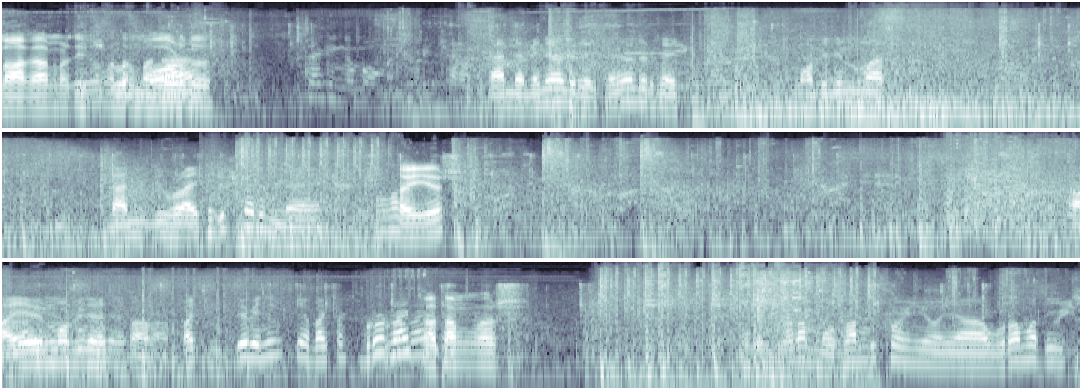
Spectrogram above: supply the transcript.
Mavi armor değil Hiç mi? Adam mordu. Ben de beni öldürecek, beni öldürecek. Mobilim var. Sen bir right'a düşmedin mi? Hayır. Bir mobil resmen. Bak zıplıyor beni zıplıyor bak bak. Bro right. Adam var. Oğlum adam Mozambik oynuyor ya. Vuramadı hiç.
